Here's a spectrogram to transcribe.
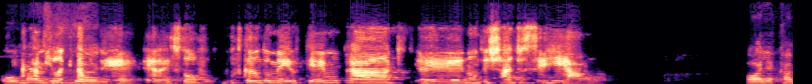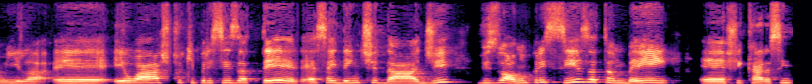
Ou mais Camila orgânico. Tá, é, estou buscando o meio termo para é, não deixar de ser real. Olha, Camila, é, eu acho que precisa ter essa identidade visual. Não precisa também é, ficar assim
